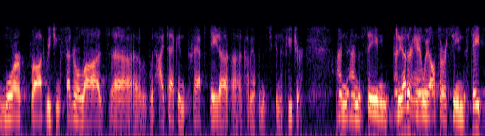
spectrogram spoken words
more broad-reaching federal laws uh, with HITECH and perhaps data uh, coming up in the, in the future. On, on the same, on the other hand, we also are seeing the states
